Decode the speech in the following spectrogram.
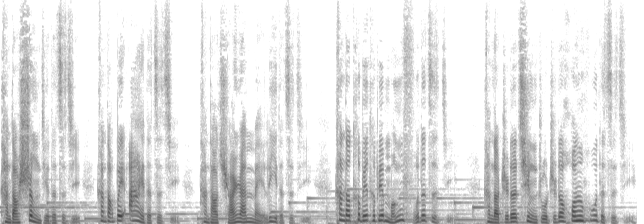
看到圣洁的自己，看到被爱的自己，看到全然美丽的自己，看到特别特别蒙福的自己，看到值得庆祝、值得欢呼的自己。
